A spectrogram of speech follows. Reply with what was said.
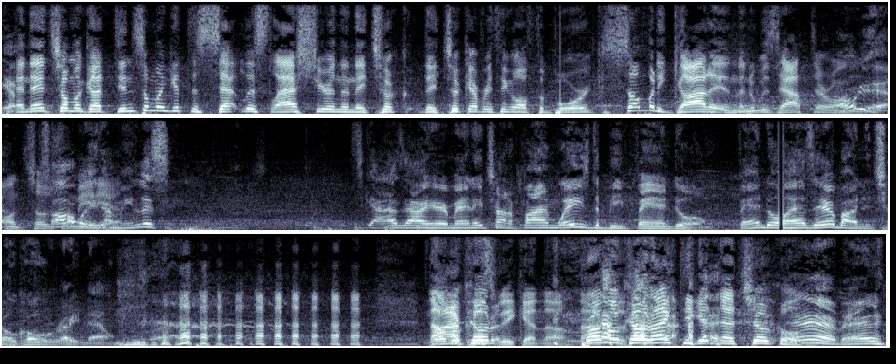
And then someone got didn't someone get the set list last year and then they took they took everything off the board because somebody got it and then it was out there on, oh yeah, on It's social always- media. I mean, listen, these guys out here, man, they trying to find ways to beat FanDuel. FanDuel has everybody in the chokehold right now. Not Promo after this code- weekend, though. Not promo code weekend. Ike to get in that chokehold. yeah, man.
